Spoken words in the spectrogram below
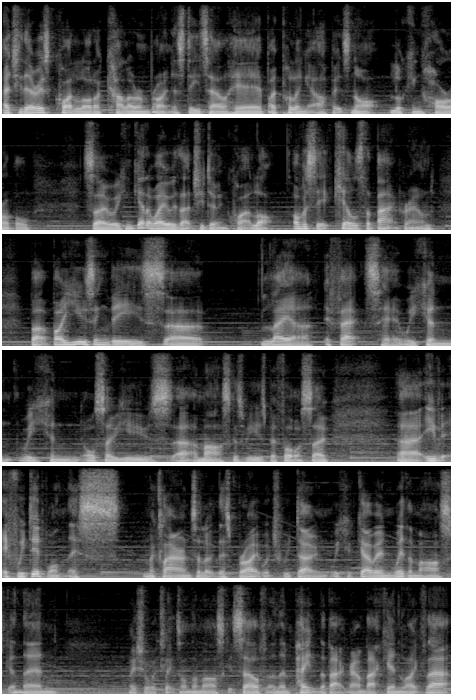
actually there is quite a lot of color and brightness detail here. By pulling it up, it's not looking horrible. So we can get away with actually doing quite a lot. Obviously, it kills the background, but by using these uh, layer effects here, we can we can also use uh, a mask as we used before. So uh, even if we did want this McLaren to look this bright, which we don't, we could go in with a mask and then make sure we clicked on the mask itself and then paint the background back in like that.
